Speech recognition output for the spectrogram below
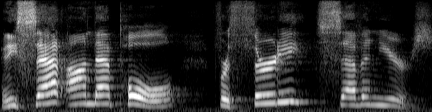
And he sat on that pole for 37 years.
